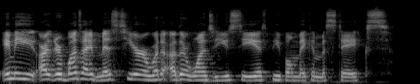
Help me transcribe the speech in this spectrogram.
Amy, are there ones I've missed here or what other ones do you see as people making mistakes?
